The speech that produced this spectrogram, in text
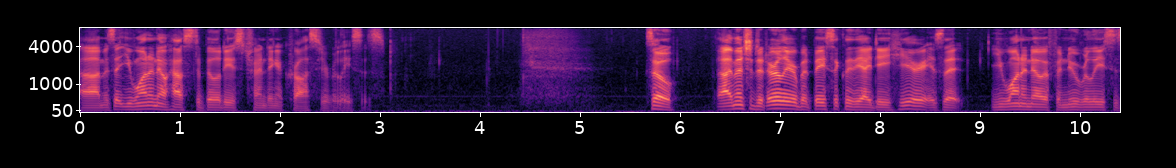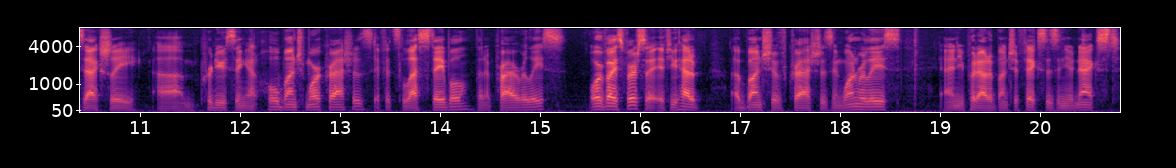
um, is that you want to know how stability is trending across your releases. So I mentioned it earlier, but basically the idea here is that you want to know if a new release is actually um, producing a whole bunch more crashes, if it's less stable than a prior release, or vice versa. If you had a, a bunch of crashes in one release and you put out a bunch of fixes in your next,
